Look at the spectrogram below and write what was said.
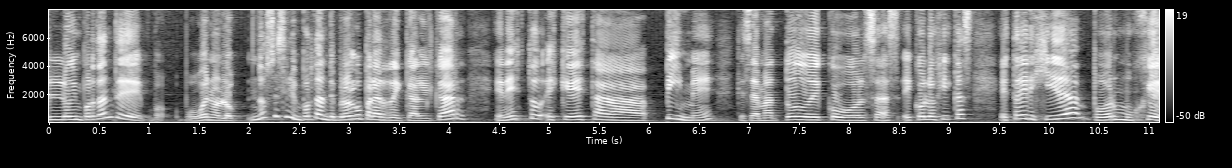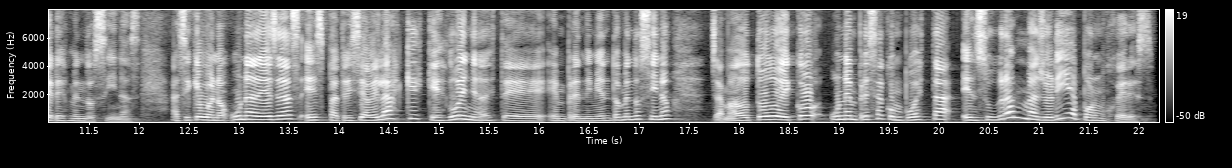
lo importante, bueno, no sé si lo importante, pero algo para recalcar en esto es que esta pyme, que se llama Todo Eco Bolsas Ecológicas, está dirigida por mujeres mendocinas. Así que bueno, una de ellas es Patricia Velázquez, que es dueña de este emprendimiento mendocino llamado Todo Eco, una empresa compuesta en su gran mayoría por mujeres.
